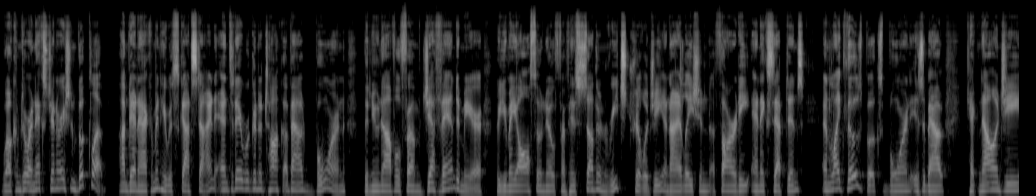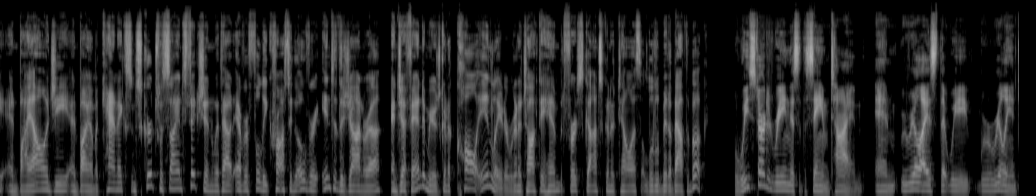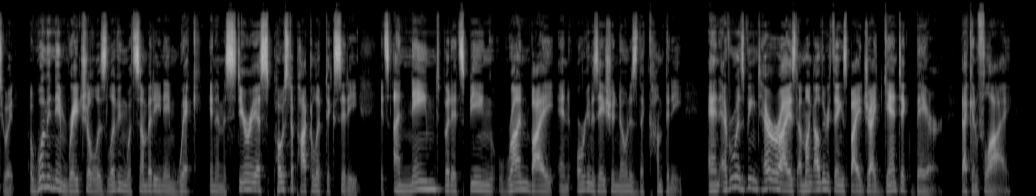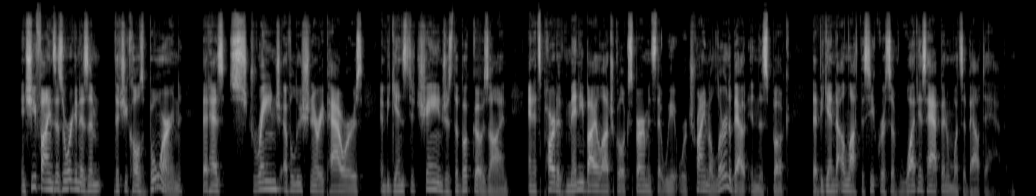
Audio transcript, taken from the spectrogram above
Welcome to our Next Generation Book Club. I'm Dan Ackerman here with Scott Stein, and today we're going to talk about Borne, the new novel from Jeff VanderMeer, who you may also know from his Southern Reach trilogy, Annihilation, Authority, and Acceptance. And like those books, Borne is about technology and biology and biomechanics and skirts with science fiction without ever fully crossing over into the genre. And Jeff VanderMeer is going to call in later. We're going to talk to him, but first, Scott's going to tell us a little bit about the book. We started reading this at the same time, and we realized that we, we were really into it. A woman named Rachel is living with somebody named Wick in a mysterious post apocalyptic city. It's unnamed, but it's being run by an organization known as the Company. And everyone's being terrorized, among other things, by a gigantic bear that can fly. And she finds this organism that she calls Borne that has strange evolutionary powers and begins to change as the book goes on and it's part of many biological experiments that we, we're trying to learn about in this book that begin to unlock the secrets of what has happened and what's about to happen.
